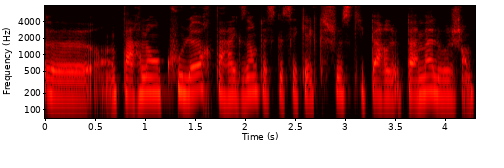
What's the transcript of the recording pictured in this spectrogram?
euh, en parlant couleur, par exemple, parce que c'est quelque chose qui parle pas mal aux gens.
